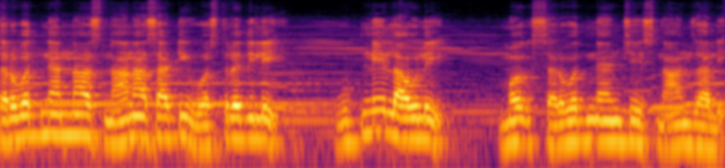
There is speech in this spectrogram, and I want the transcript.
सर्वज्ञांना स्नानासाठी वस्त्र दिले उठणे लावले मग सर्वज्ञांचे स्नान झाले.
